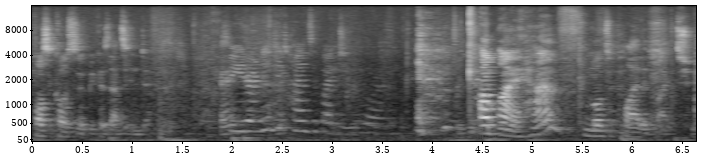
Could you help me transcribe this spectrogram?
Plus a constant because that's indefinite. So you don't need to times it by 2 or... Um, I have multiplied it by 2.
